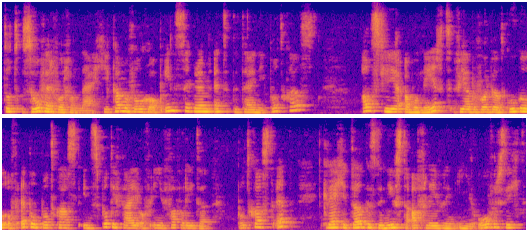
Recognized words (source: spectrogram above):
Tot zover voor vandaag. Je kan me volgen op Instagram, thetinypodcast. Als je je abonneert via bijvoorbeeld Google of Apple Podcast in Spotify of in je favoriete podcast-app, krijg je telkens de nieuwste aflevering in je overzicht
